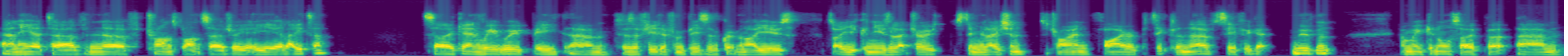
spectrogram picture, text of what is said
and he had to have nerve transplant surgery a year later. So again, we would be um, there's a few different pieces of equipment I use. So you can use electrostimulation to try and fire a particular nerve, see if you get movement, and we can also put um,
